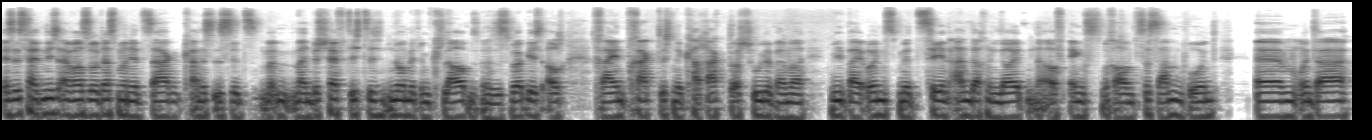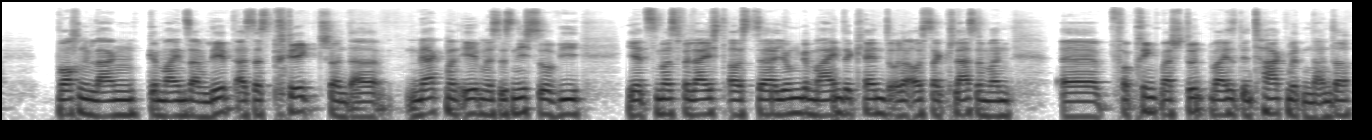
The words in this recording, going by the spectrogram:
es ist halt nicht einfach so, dass man jetzt sagen kann, es ist jetzt, man beschäftigt sich nur mit dem Glauben, sondern es ist wirklich auch rein praktisch eine Charakterschule, wenn man wie bei uns mit zehn anderen Leuten auf engstem Raum zusammen wohnt ähm, und da wochenlang gemeinsam lebt. Also das prägt schon, da merkt man eben, es ist nicht so wie jetzt man es vielleicht aus der jungen Gemeinde kennt oder aus der Klasse, man äh, verbringt mal stundenweise den Tag miteinander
